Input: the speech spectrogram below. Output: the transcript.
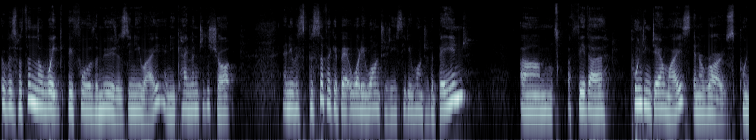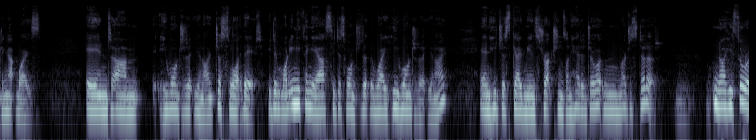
It was within the week before the murders, anyway, and he came into the shop and he was specific about what he wanted. He said he wanted a band, um, a feather pointing downways, and a rose pointing upways. And um, he wanted it, you know, just like that. He didn't want anything else, he just wanted it the way he wanted it, you know. And he just gave me instructions on how to do it, and I just did it. Mm. No, he saw a,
